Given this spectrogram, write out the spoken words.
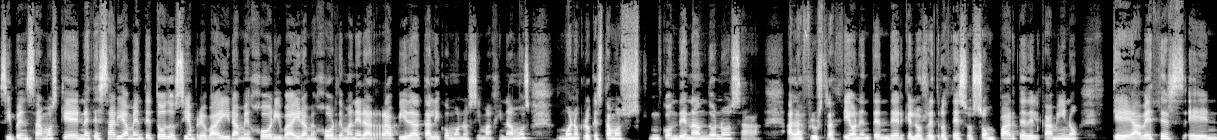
si pensamos que necesariamente todo siempre va a ir a mejor y va a ir a mejor de manera rápida, tal y como nos imaginamos, bueno, creo que estamos condenándonos a, a la frustración, entender que los retrocesos son parte del camino, que a veces eh,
